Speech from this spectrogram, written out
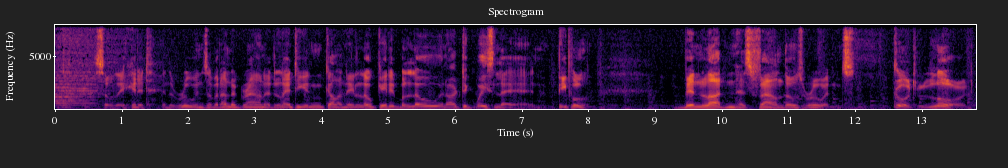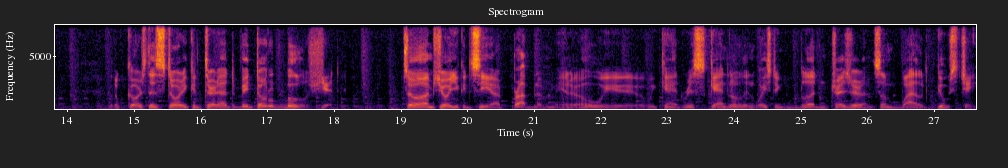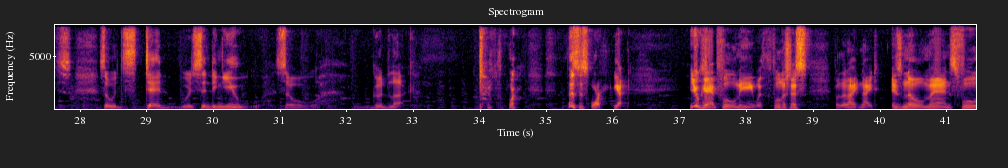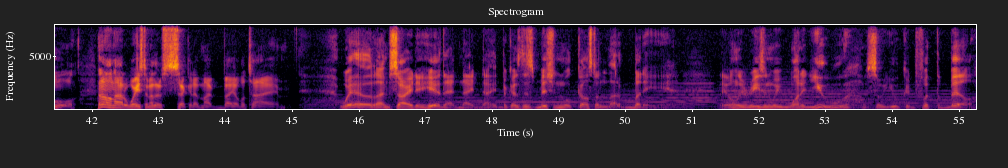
So they hid it in the ruins of an underground Atlantean colony located below an Arctic wasteland. People, Bin Laden has found those ruins. Good lord. But of course, this story could turn out to be total bullshit. So I'm sure you can see our problem. You know, we we can't risk scandal and wasting blood and treasure on some wild goose chase. So instead, we're sending you. So, good luck. this is horseshit. You can't fool me with foolishness, for the Night Knight is no man's fool. I'll not waste another second of my valuable time. Well, I'm sorry to hear that, Night Knight, because this mission will cost a lot of money. The only reason we wanted you was so you could foot the bill.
